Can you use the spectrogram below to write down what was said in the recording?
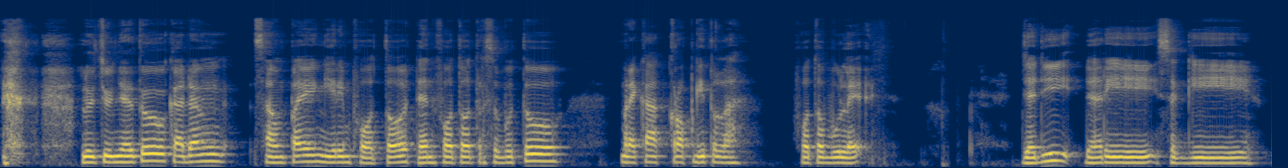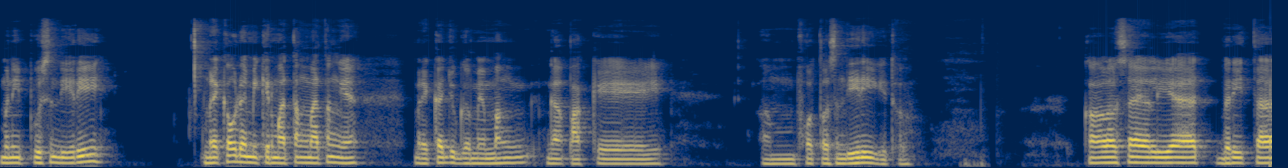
lucunya tuh kadang sampai ngirim foto dan foto tersebut tuh mereka crop gitulah. Foto bule. Jadi dari segi menipu sendiri mereka udah mikir matang-matang ya. Mereka juga memang nggak pakai um, foto sendiri gitu. Kalau saya lihat berita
